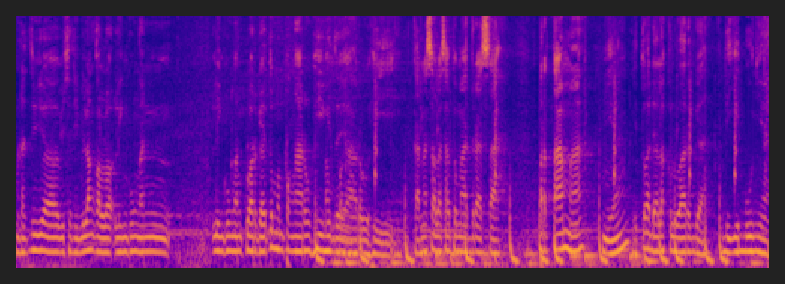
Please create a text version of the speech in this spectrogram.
Berarti ya bisa dibilang kalau lingkungan lingkungan keluarga itu mempengaruhi gitu ya. Mempengaruhi. Karena salah satu madrasah pertama ya itu adalah keluarga di ibunya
